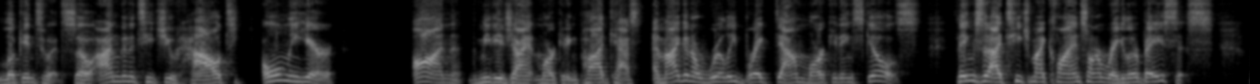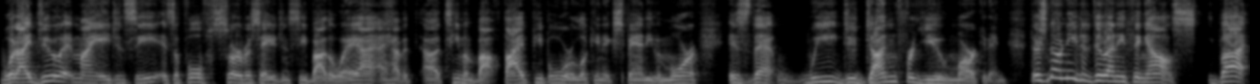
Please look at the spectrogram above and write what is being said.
look into it. So I'm gonna teach you how to only here on the Media Giant Marketing Podcast, am I going to really break down marketing skills, things that I teach my clients on a regular basis? What I do in my agency is a full service agency, by the way. I, I have a, a, team of about five people who are looking to expand even more. Is that we do done for you marketing. There's no need to do anything else, but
